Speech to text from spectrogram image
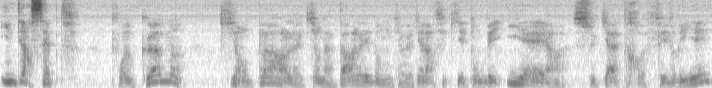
theintercept.com qui en parle, qui en a parlé donc avec un article qui est tombé hier, ce 4 février.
